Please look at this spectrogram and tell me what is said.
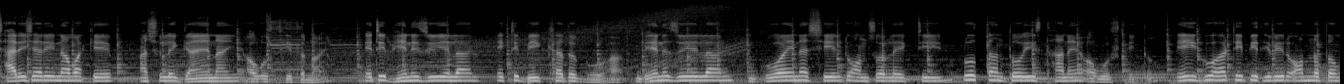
সারি সারি নামা কেভ আসলে গায়ানায় অবস্থিত নয়। এটি ভেনেজুয়েলার একটি বিখ্যাত গুহা। ভেনেজুয়েলার গুয়াইনা শিল্ড অঞ্চলে একটি প্রত্যন্ত স্থানে অবস্থিত। এই গুহাটি পৃথিবীর অন্যতম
